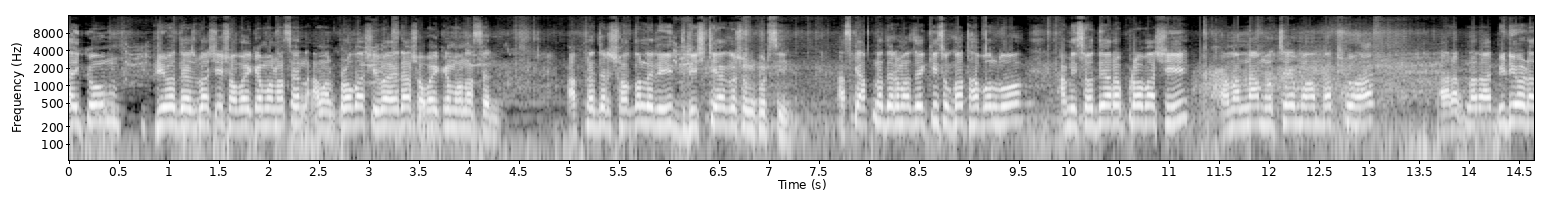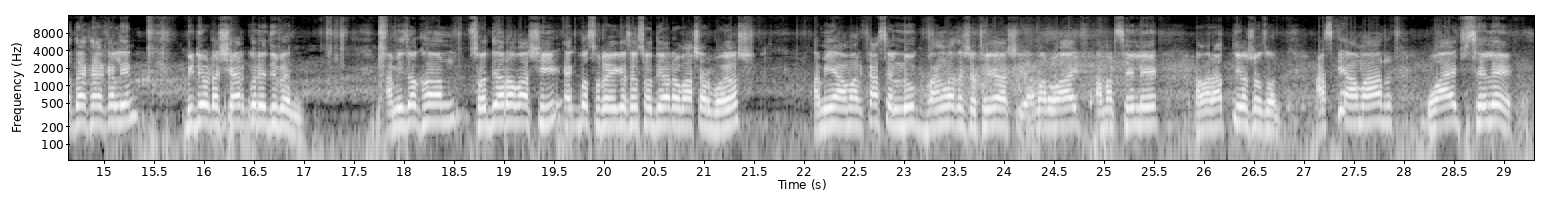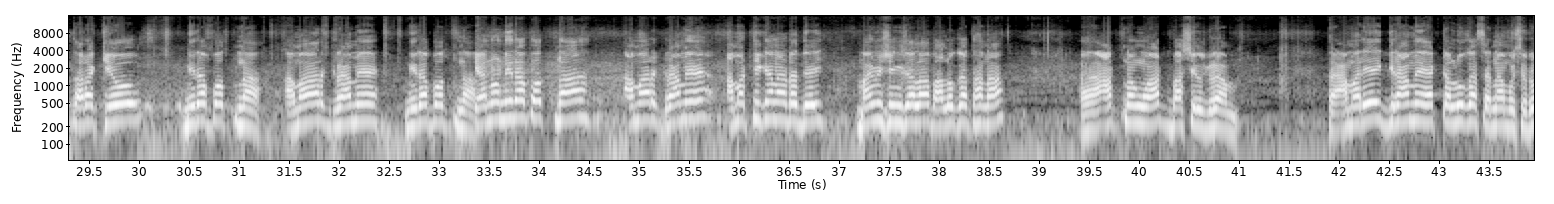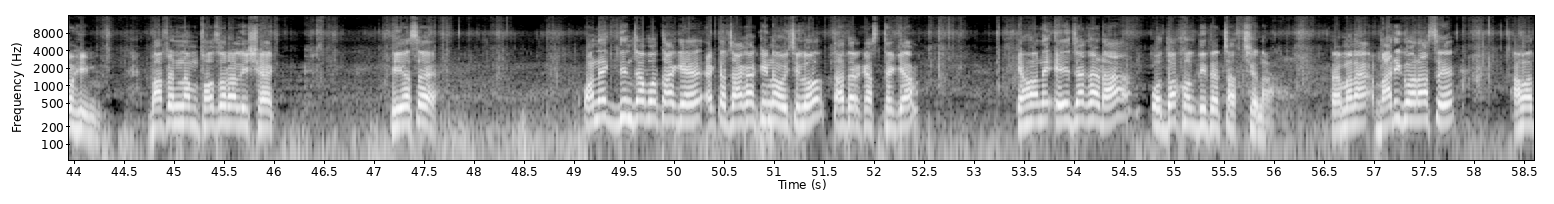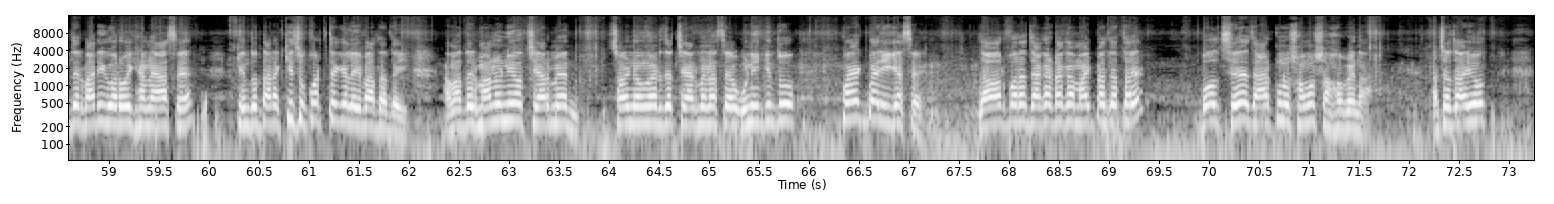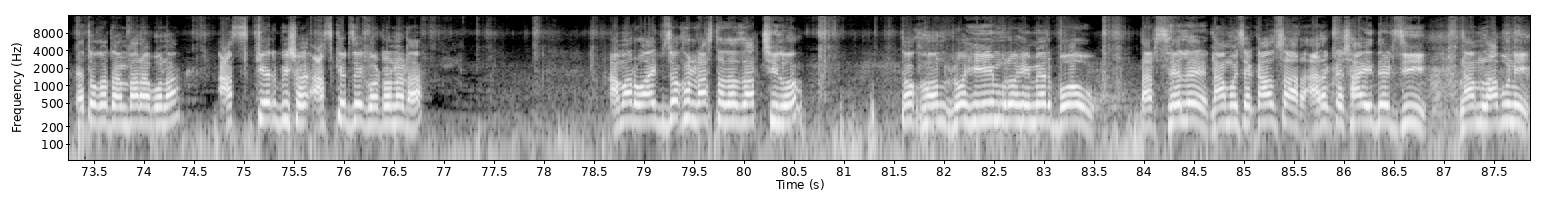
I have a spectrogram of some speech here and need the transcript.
আলাইকুম। প্রিয় দেশবাসী, সবাই কেমন আছেন? আমার প্রবাসী ভাইরা সবাই কেমন আছেন? আপনাদের সকলেরই দৃষ্টি আকর্ষণ করছি। আজকে আপনাদের মাঝে কিছু কথা বলব। আমি সৌদি আরব প্রবাসী। আমার নাম হচ্ছে মোহাম্মদ সুহাগ। আর আপনারা ভিডিওটা দেখাকালীন ভিডিওটা শেয়ার করে দিবেন। আমি যখন সৌদি আরব আসি, এক বছর হয়ে গেছে সৌদি আরব আসার বয়স। আমি আমার কাছের লোক বাংলাদেশে থয়ে আসি। আমার ওয়াইফ আমার ছেলে, আমার আত্মীয় স্বজন। আজকে আমার ওয়াইফ ছেলে, তারা কেউ নিরাপদ না। আমার গ্রামে নিরাপদ না। কেন নিরাপদ না? আমার গ্রামে আমার ঠিকানাটা দেই। ময়মনসিং জেলা, বালুকা থানা আট নং ওয়ার্ড, বাসিল গ্রাম। তা আমার এই গ্রামে একটা লোক আছে, নাম হচ্ছে রহিম। বাপের নাম ফজর আলী শেখ। ঠিক আছে? অনেক দিন যাবত আগে একটা জায়গা কিনা হয়েছিল তাদের কাছ থেকে। এখন এই জায়গাটা ও দখল দিতে চাচ্ছে না। তার মানে বাড়িঘর আছে, আমাদের বাড়িঘর ওইখানে আছে, কিন্তু তারা কিছু করতে গেলেই বাধা দেয়। আমাদের মাননীয় চেয়ারম্যান, ছয় নঙ্গের যে চেয়ারম্যান আছে, উনি কিন্তু কয়েকবারই গেছে। যাওয়ার পরে জায়গা টাকা মাইপা দিতে বলছে যে আর কোনো সমস্যা হবে না। আচ্ছা যাই হোক, এত কথা আমি বাড়াবো না। আজকের বিষয়, আজকের যে ঘটনাটা আমার ওয়াইফ যখন রাস্তাতে যাচ্ছিল, তখন রহিম রহিমের বউ, তার ছেলে, নাম হয়েছে কাউসার, আরেকটা শাহিদের জি নাম লাবুনি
